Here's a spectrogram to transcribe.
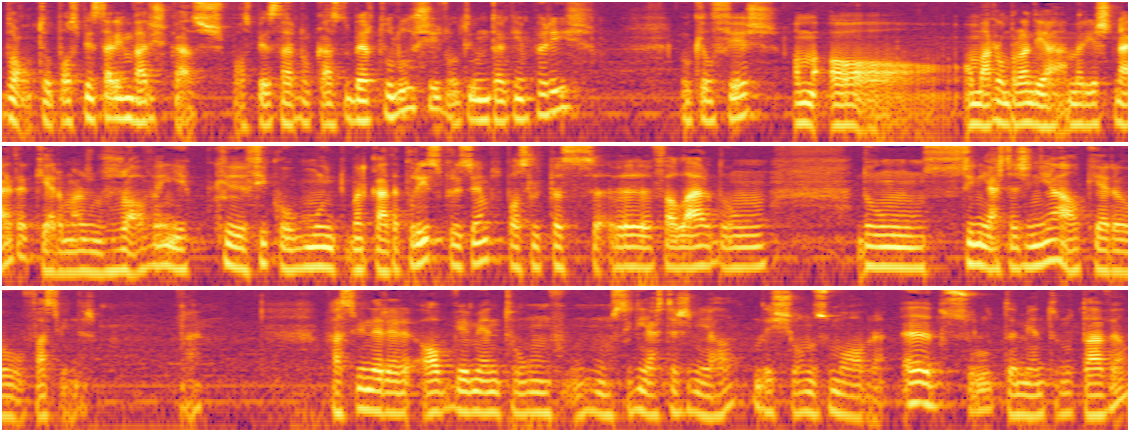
Pronto, eu posso pensar em vários casos. Posso pensar no caso do Bertolucci, no último tanque em Paris, o que ele fez ao, ao, Marlon Brando e à Maria Schneider, que era uma jovem e que ficou muito marcada por isso, por exemplo. Posso lhe passa- eh, falar de um, de um cineasta genial, que era o Fassbinder. não é? Fassbinder era, obviamente, um, um cineasta genial, deixou-nos uma obra absolutamente notável.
